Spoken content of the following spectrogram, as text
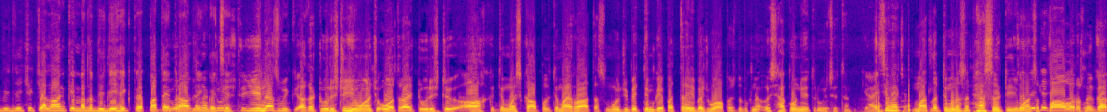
बिजली चलान कि मतलब बिजली हे पत प्रॉब्लम गूरिस्ट यी ना अगर टूरिस्ट ओत आए टूरिस्ट अख तम कपल तम आए रात मूजूब तम गई पे त्रे बजे वापस दोपक ना हेको नीत रूचित मतलब तम फैसलटी मान सो पावर घर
